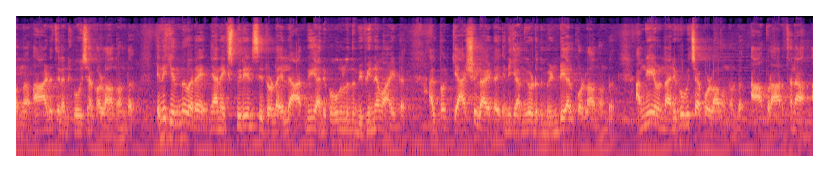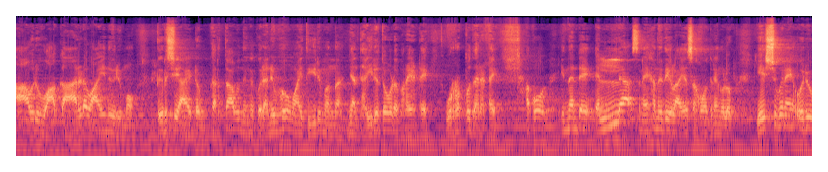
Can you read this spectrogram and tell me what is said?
ഒന്ന് ആഴത്തിൽ അനുഭവിച്ചാൽ കൊള്ളാമെന്നുണ്ട്. എനിക്ക് ഇന്ന് വരെ ഞാൻ എക്സ്പീരിയൻസ് ചെയ്തിട്ടുള്ള എല്ലാ ആത്മീയ അനുഭവങ്ങളിൽ നിന്നും വിഭിന്നമായിട്ട് അല്പം ക്യാഷ്വലായിട്ട് എനിക്ക് അങ്ങയോടൊന്ന് മിണ്ടിയാൽ കൊള്ളാമെന്നുണ്ട്. അങ്ങയെ ഒന്ന് അനുഭവിച്ചാൽ കൊള്ളാമെന്നുണ്ട്. ആ പ്രാർത്ഥന ആ ഒരു വാക്ക് ആരുടെ വായിന്ന് വരുമോ? തീർച്ചയായിട്ടും കർത്താവ് നിങ്ങൾക്കൊരു അനുഭവമായി തീരുമെന്ന് ഞാൻ ധൈര്യത്തോടെ പറയട്ടെ. ഉറപ്പ് തരട്ടെ. അപ്പോൾ ഇന്നെന്റെ എല്ലാ സ്നേഹനിധികളായ സഹോദരങ്ങളും യേശുവിനെ ഒരു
